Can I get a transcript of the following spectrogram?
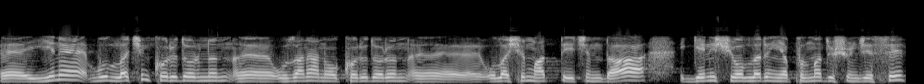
Ee, yine bu Laçın koridorunun e, uzanan o koridorun e, ulaşım hattı için daha geniş yolların yapılma düşüncesi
